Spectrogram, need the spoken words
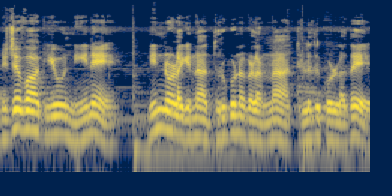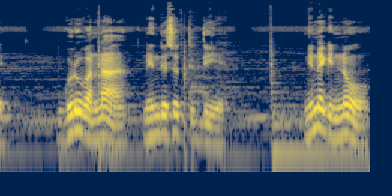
ನಿಜವಾಗಿಯೂ ನೀನೇ ನಿನ್ನೊಳಗಿನ ದುರ್ಗುಣಗಳನ್ನು ತಿಳಿದುಕೊಳ್ಳದೆ ಗುರುವನ್ನ ನಿಂದಿಸುತ್ತಿದ್ದೀಯೆ. ನಿನಗಿನ್ನೂ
